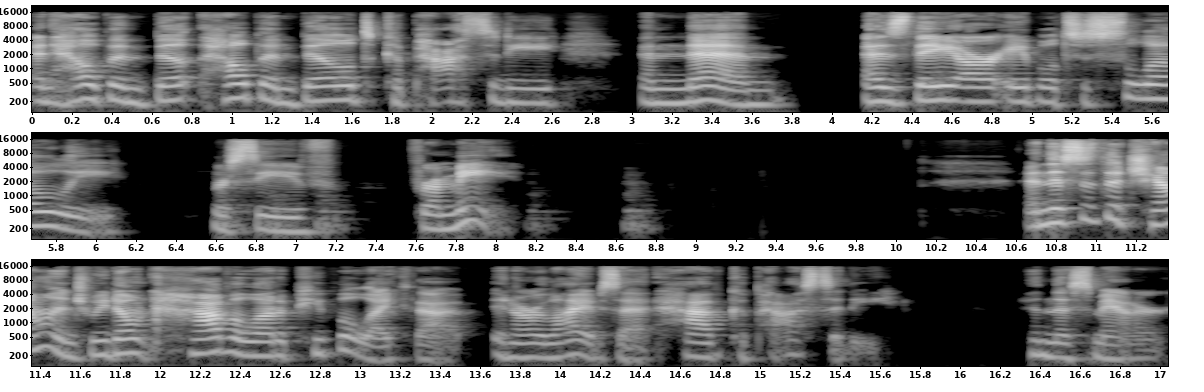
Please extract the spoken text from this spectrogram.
and help and build help and build capacity in them as they are able to slowly receive from me. And this is the challenge. We don't have a lot of people like that in our lives that have capacity in this manner.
